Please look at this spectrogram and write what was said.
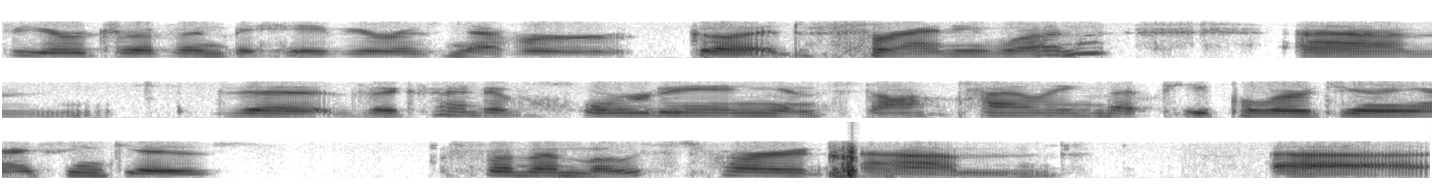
fear-driven behavior is never good for anyone. Um, the the kind of hoarding and stockpiling that people are doing, I think, is for the most part um, uh,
